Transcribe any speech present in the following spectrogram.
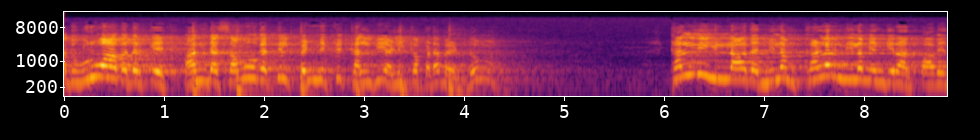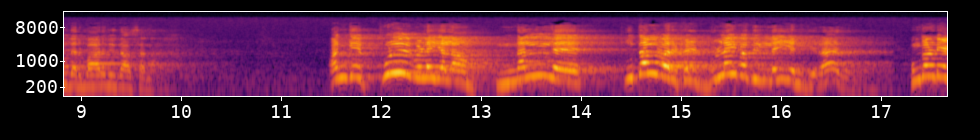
அது உருவாவதற்கு அந்த சமூகத்தில் பெண்ணுக்கு கல்வி அளிக்கப்பட வேண்டும். கல்வி இல்லாத நிலம் களர் நிலம் என்கிறார் பாவேந்தர் பாரதிதாசனார் அங்கே புல் விளையலாம். நல்ல புதல்வர்கள் விளைவதில்லை என்கிறார். உங்களுடைய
